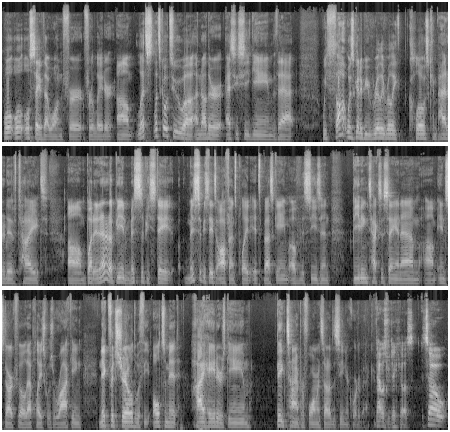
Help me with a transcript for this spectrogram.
We'll, we'll, we'll save that one for, for later. Um, let's let's go to uh, another SEC game that we thought was going to be really really close, competitive, tight, um, but it ended up being Mississippi State. Mississippi State's offense played its best game of the season, beating Texas A&M um, in Starkville. That place was rocking. Nick Fitzgerald with the ultimate high haters game, big time performance out of the senior quarterback. That was ridiculous. So,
